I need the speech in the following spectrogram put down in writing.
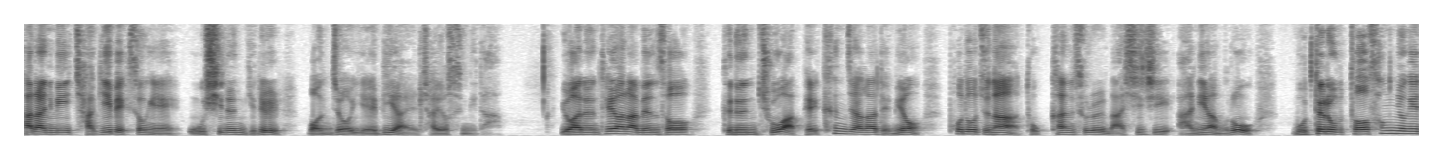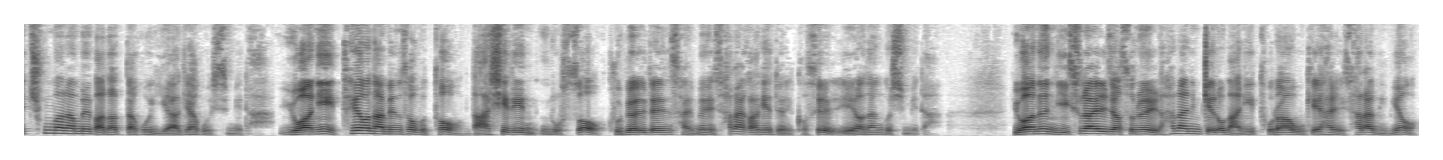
하나님이 자기 백성에 오시는 길을 먼저 예비할 자였습니다. 요한은 태어나면서 그는 주 앞에 큰 자가 되며 포도주나 독한 술을 마시지 아니하므로 모태로부터 성령의 충만함을 받았다고 이야기하고 있습니다. 요한이 태어나면서부터 나시린으로서 구별된 삶을 살아가게 될 것을 예언한 것입니다. 요한은 이스라엘 자손을 하나님께로 많이 돌아오게 할 사람이며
